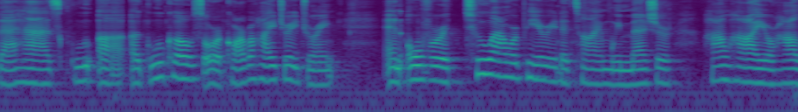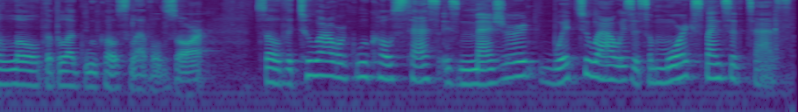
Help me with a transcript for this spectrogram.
that has glu- uh, a glucose or a carbohydrate drink, and over a two hour period of time, we measure how high or how low the blood glucose levels are. So the two hour glucose test is measured with two hours. It's a more expensive test.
